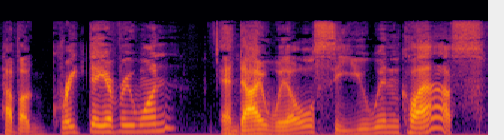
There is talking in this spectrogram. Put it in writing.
have a great day, everyone. And I will see you in class.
